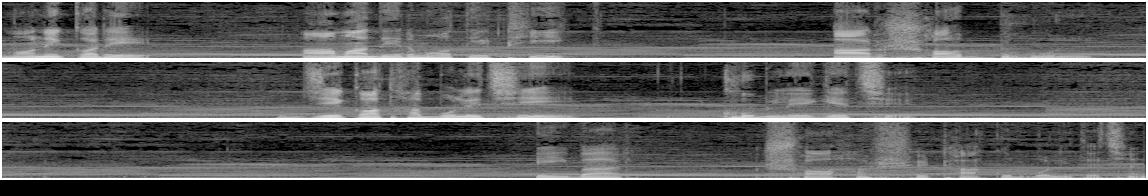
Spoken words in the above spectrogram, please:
মনে করে আমাদের মতই ঠিক আর সব ভুল। যে কথা বলেছি, খুব লেগেছে। এইবার সহাস্যে ঠাকুর বলিতেছেন,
